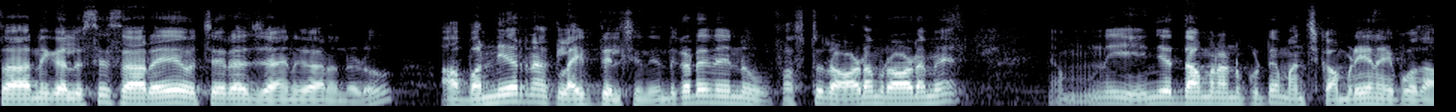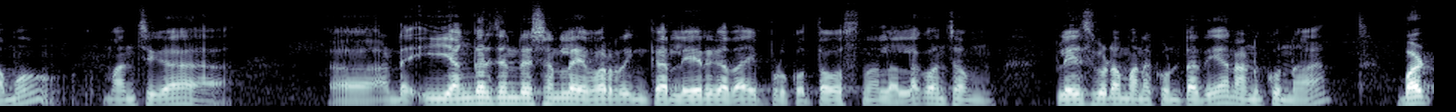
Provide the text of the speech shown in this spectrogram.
సార్ని కలిస్తే సారే వచ్చేరా జాయిన్గా అన్నాడు. ఆ వన్ ఇయర్ నాకు లైఫ్ తెలిసింది. ఎందుకంటే నేను ఫస్ట్ రావడం రావడమే ఏం చేద్దామని అనుకుంటే మంచి కమెడియన్ అయిపోదాము. మంచిగా అంటే ఈ యంగర్ జనరేషన్లో ఎవరు ఇంకా లేరు కదా ఇప్పుడు కొత్త వస్తున్న వాళ్ళల్లో కొంచెం ప్లేస్ కూడా మనకు ఉంటుంది అని అనుకున్నా. బట్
